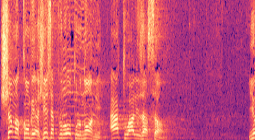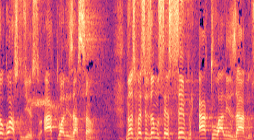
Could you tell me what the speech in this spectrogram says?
chama convergência por outro nome, atualização. E eu gosto disso, atualização. Nós precisamos ser sempre atualizados.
